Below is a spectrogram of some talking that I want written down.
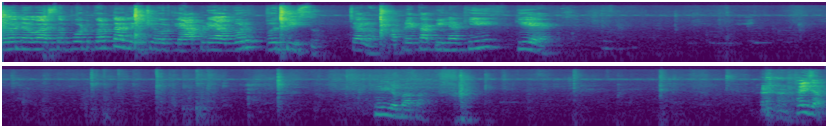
અવાનવા સપોર્ટ કરતા રહેજો એટલે આપણે આગળ વધીશું. ચાલો આપણે કાપી નાખી કેક લ્યો બાપા. થઈ જાઓ.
